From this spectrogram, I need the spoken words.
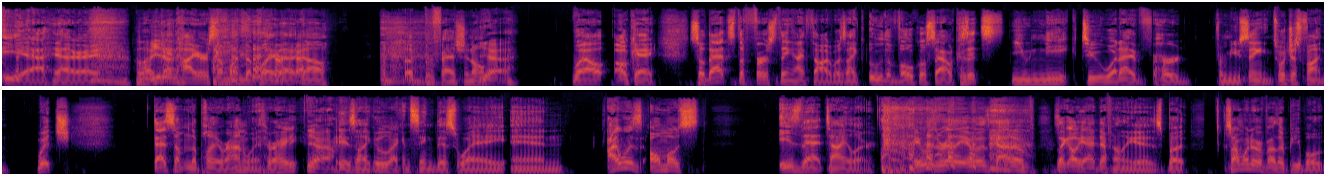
yeah, yeah, right. Like, you didn't hire someone to play that, no. A, a professional. yeah. Well, okay. So that's the first thing I thought was like, ooh, the vocal style, because it's unique to what I've heard from you singing, which is fun. Which that's something to play around with, right? Yeah. Is like, ooh, I can sing this way. And I was almost, is that Tyler? It was really, it was kind of, it's like, oh yeah, it definitely is. But so I wonder if other people,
